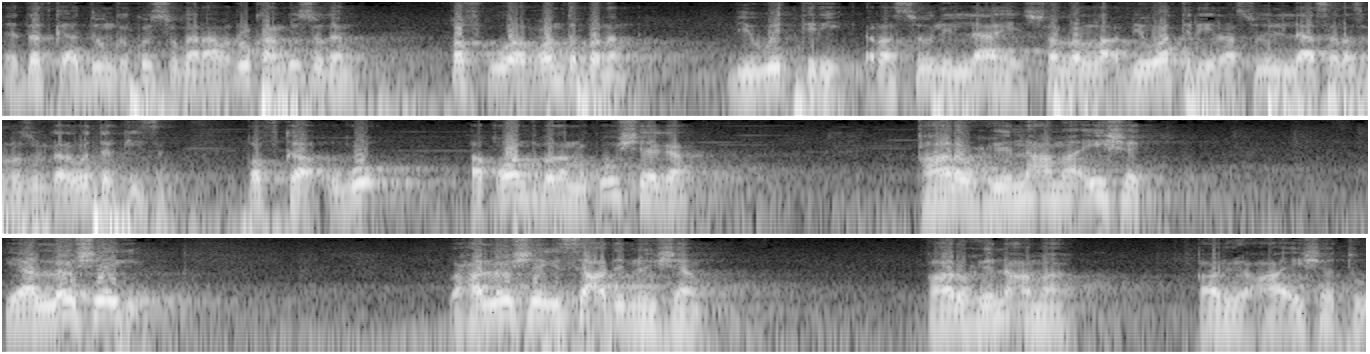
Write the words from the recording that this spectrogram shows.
dadka adduunka ku sugan ama dhulkan ku sugan qofku u aqoonta badan biwitri rasuuli illaahi sal la biwatri rasuuli lah sal rsulka watrkiisa qofka ugu aqoonta badan makuu sheega? Qaala wuxuu yidhi nacma ii sheeg? Yaa loo sheegi. Waxaa loo sheegi sacd ibnu hishaam. Qaala wuxuu yidhi nacma qaala wuxu caaishatu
